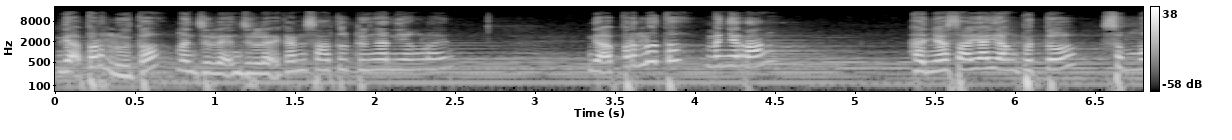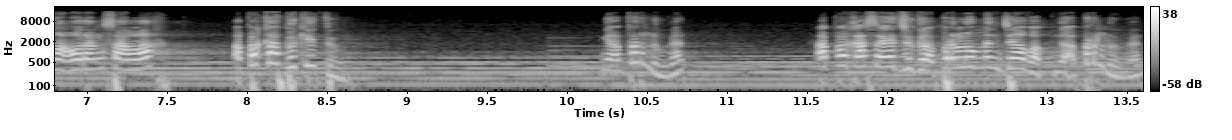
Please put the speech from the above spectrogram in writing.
Enggak perlu toh menjelek-jelekkan satu dengan yang lain. Enggak perlu toh menyerang. Hanya saya yang betul, semua orang salah. Apakah begitu? Enggak perlu kan? Apakah saya juga perlu menjawab? Enggak perlu kan?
